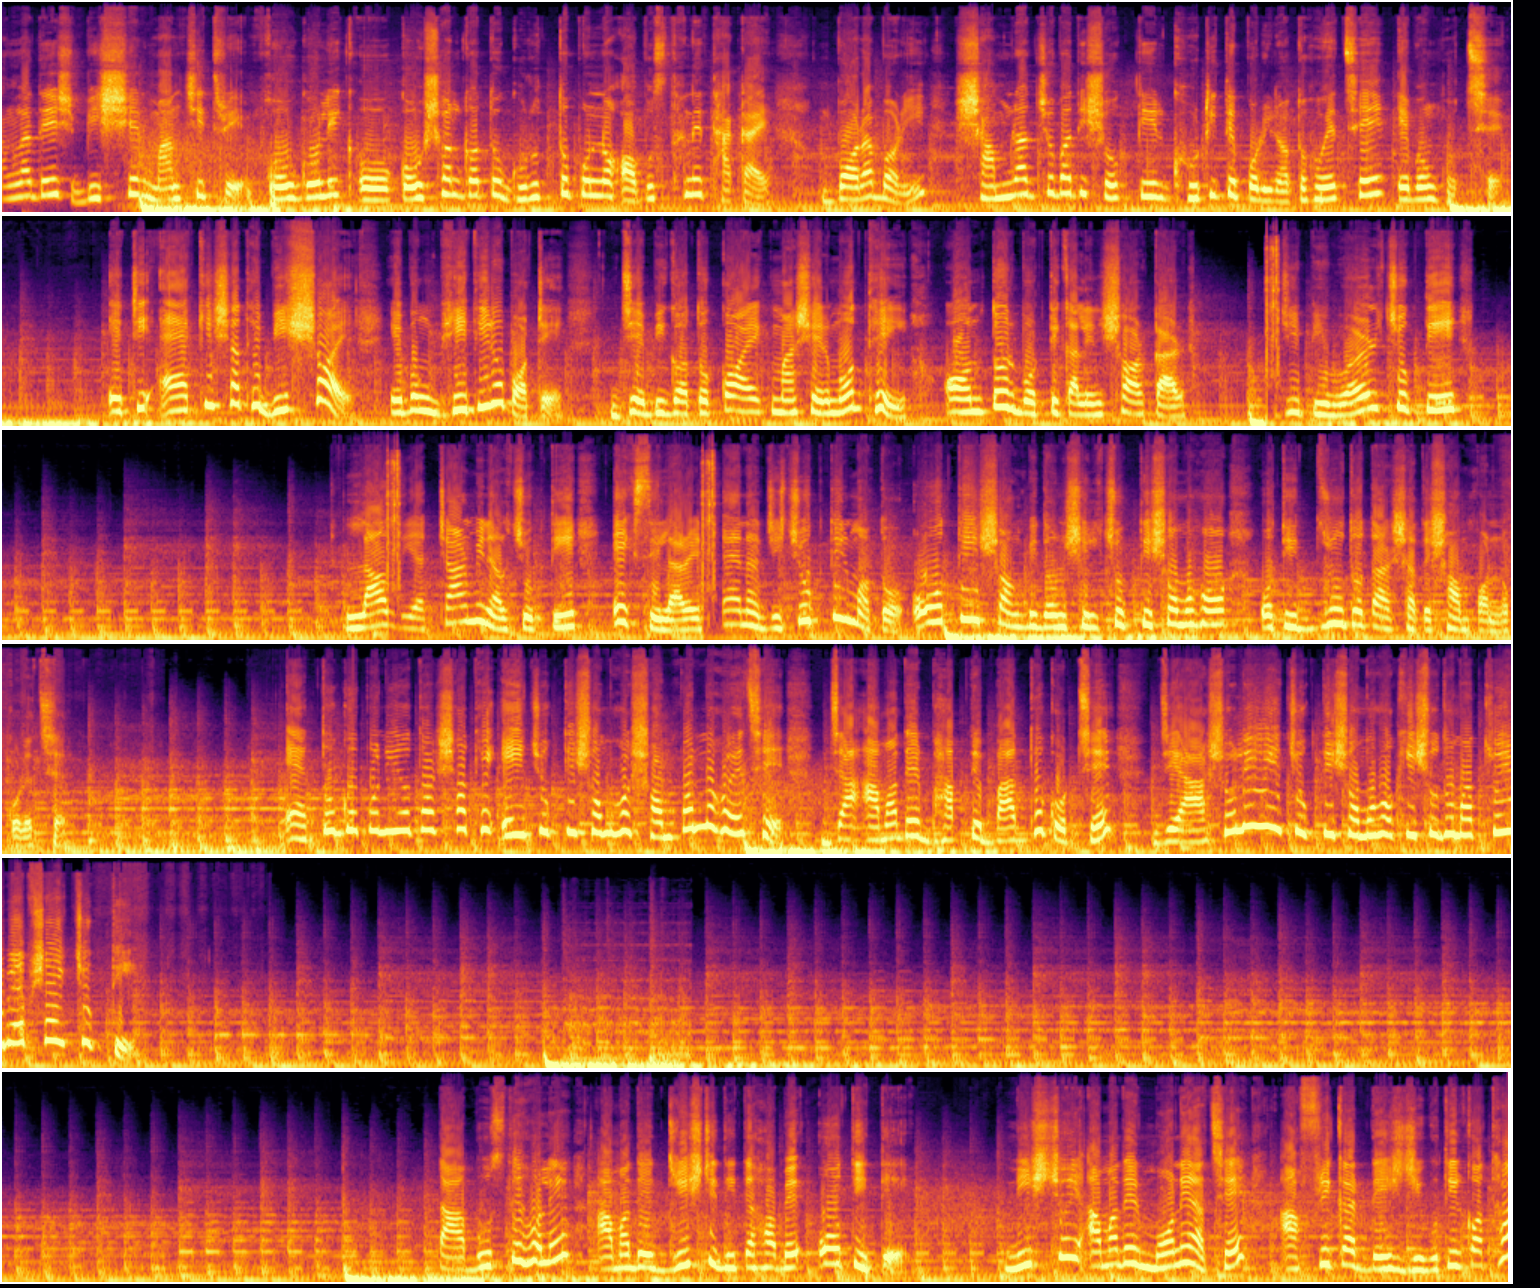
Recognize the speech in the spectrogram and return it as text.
বাংলাদেশ বিশ্বের মানচিত্রে ভৌগোলিক ও কৌশলগত গুরুত্বপূর্ণ অবস্থানে থাকায় বরাবরই সাম্রাজ্যবাদী শক্তির ঘুঁটিতে পরিণত হয়েছে এবং হচ্ছে। এটি একই সাথে বিস্ময় এবং ভীতিরও বটে, যে বিগত কয়েক মাসের মধ্যেই অন্তর্বর্তীকালীন সরকার, জিপি ওয়ার্ল্ড চুক্তি লালদিয়া টার্মিনাল চুক্তি, এক্সিলারেট এনার্জি চুক্তির মতো অতি সংবেদনশীল চুক্তিসমূহ অতি দ্রুততার সাথে সম্পন্ন করেছে। এত গোপনীয়তার সাথে এই চুক্তিসমূহ সম্পন্ন হয়েছে, যা আমাদের ভাবতে বাধ্য করছে যে আসলেই এই চুক্তিসমূহ কি শুধুমাত্রই ব্যবসায়িক চুক্তি? তা বুঝতে হলে আমাদের দৃষ্টি দিতে হবে অতীতে। নিশ্চয়ই আমাদের মনে আছে আফ্রিকার দেশ জিবুতির কথা?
